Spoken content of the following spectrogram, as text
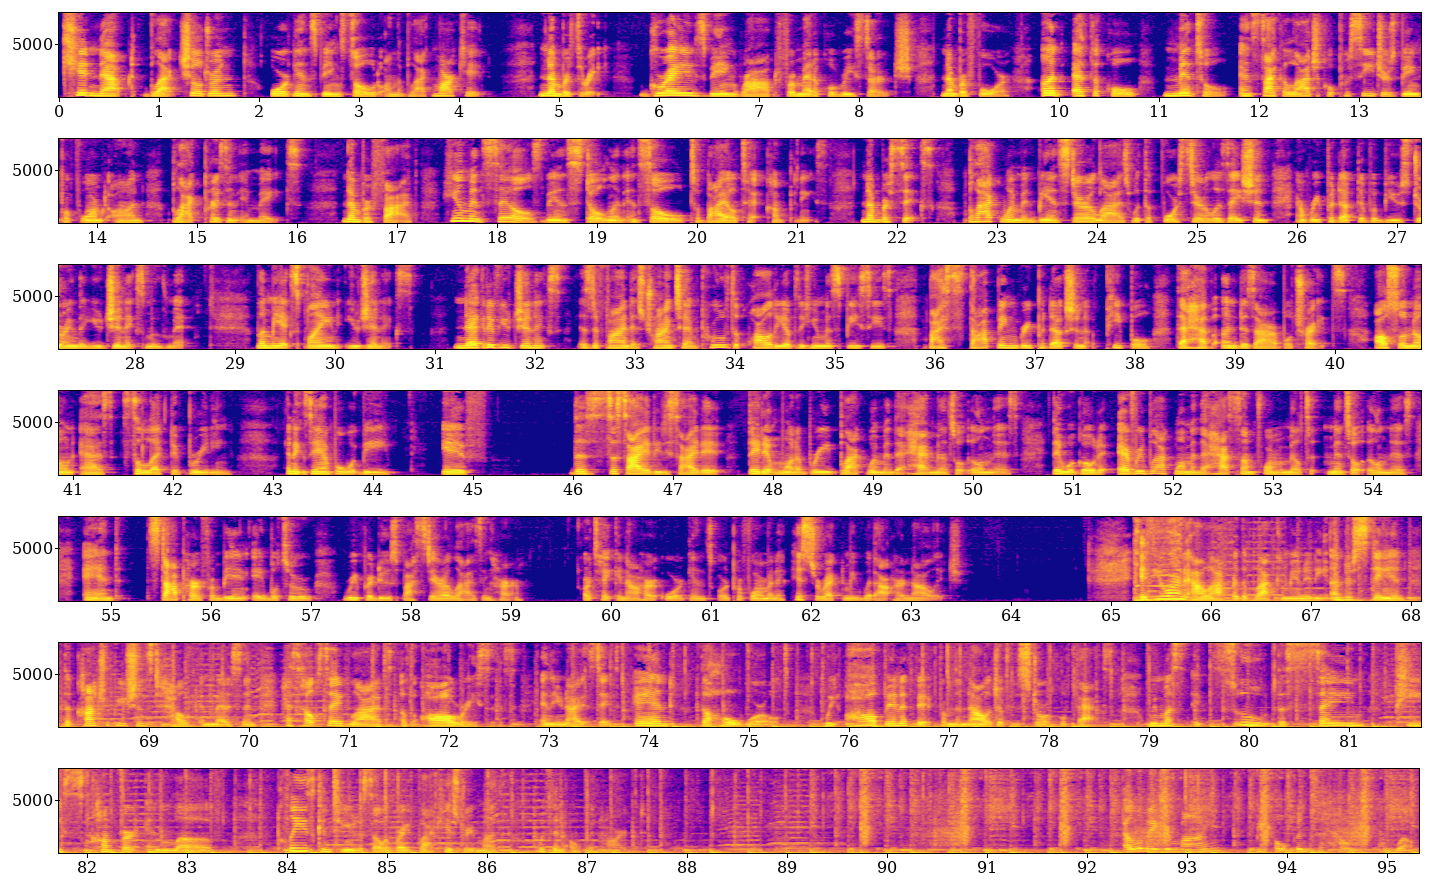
kidnapped black children, organs being sold on the black market. Number three, graves being robbed for medical research. Number four, unethical mental and psychological procedures being performed on black prison inmates. Number five, human cells being stolen and sold to biotech companies. Number six, black women being sterilized with the forced sterilization and reproductive abuse during the eugenics movement. Let me explain eugenics. Negative eugenics is defined as trying to improve the quality of the human species by stopping reproduction of people that have undesirable traits, also known as selective breeding. An example would be if the society decided they didn't want to breed black women that had mental illness. They would go to every black woman that has some form of mental illness and stop her from being able to reproduce by sterilizing her or taking out her organs or performing a hysterectomy without her knowledge. If you are an ally for the black community, understand the contributions to health and medicine has helped save lives of all races in the United States and the whole world. We all benefit from the knowledge of historical facts. We must exude the same peace, comfort, and love. Please continue to celebrate Black History Month with an open heart. Elevate your mind, be open to health and wealth.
